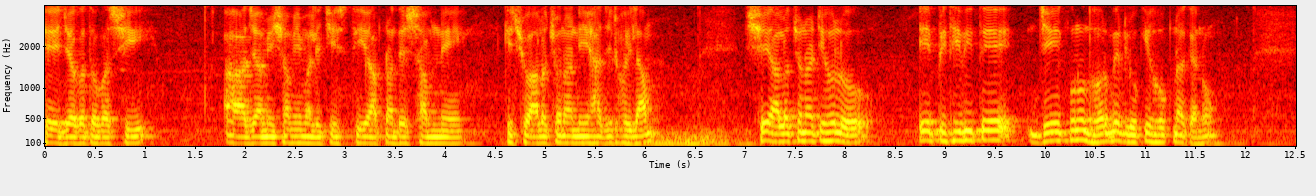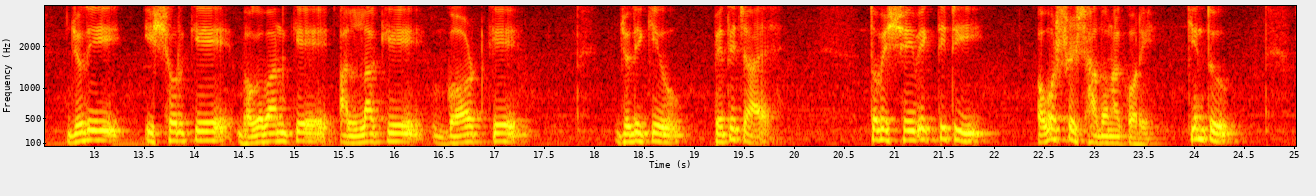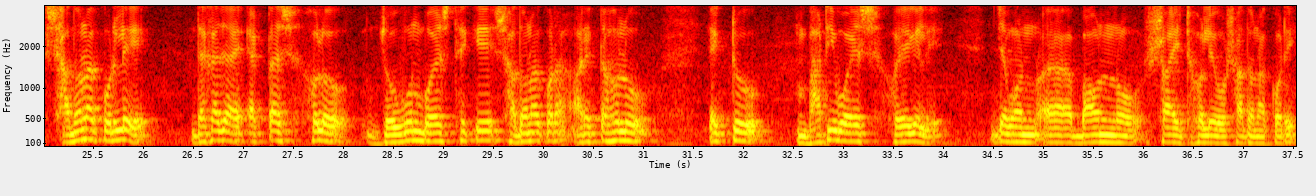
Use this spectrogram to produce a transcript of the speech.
হে জগতবাসী আজ আমি শামীম আলী চিস্তি আপনাদের সামনে কিছু আলোচনা নিয়ে হাজির হইলাম। সে আলোচনাটি হলো এই পৃথিবীতে যে কোনো ধর্মের লোকই হোক না কেন, যদি ঈশ্বরকে, ভগবানকে, আল্লাহকে, গডকে যদি কেউ পেতে চায়, তবে সেই ব্যক্তিটি অবশ্যই সাধনা করে। কিন্তু সাধনা করলে দেখা যায় একটা হলো যৌবন বয়স থেকে সাধনা করা, আরেকটা হলো একটু ভাটি বয়স হয়ে গেলে যেমন বাউন্ন, ষাট হলেও সাধনা করে।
